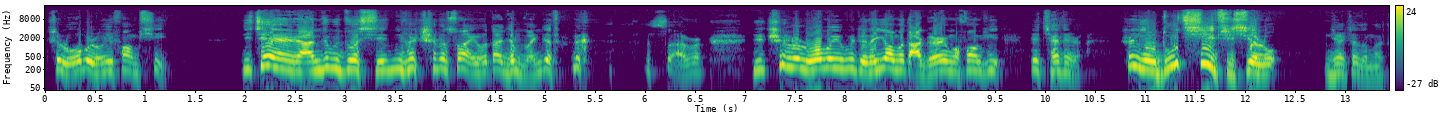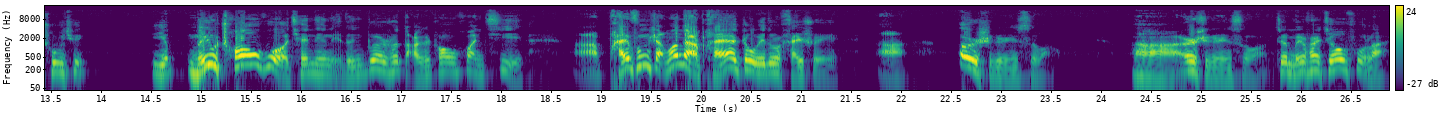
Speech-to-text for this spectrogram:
吃萝卜容易放屁。你这染这么多习，你说吃了蒜以后，大家闻着都那个。蒜味儿，你吃了萝卜以后，觉得要么打嗝，要么放屁。这潜艇上说有毒气体泄露，你看这怎么出不去？也没有窗户，潜艇里头，你不要说打开窗户换气，啊，排风扇往哪排啊？周围都是海水，啊，二十个人死亡，啊，二十个人死亡，这没法交付了。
